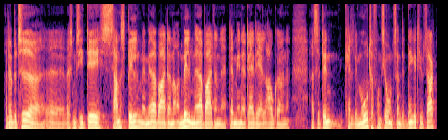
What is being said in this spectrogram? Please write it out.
Og det betyder, øh, hvad skal man sige, det samspil med medarbejderne og mellem medarbejderne, der mener jeg, der er det altafgørende. Altså den kaldte motorfunktion, sådan lidt negativt sagt,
